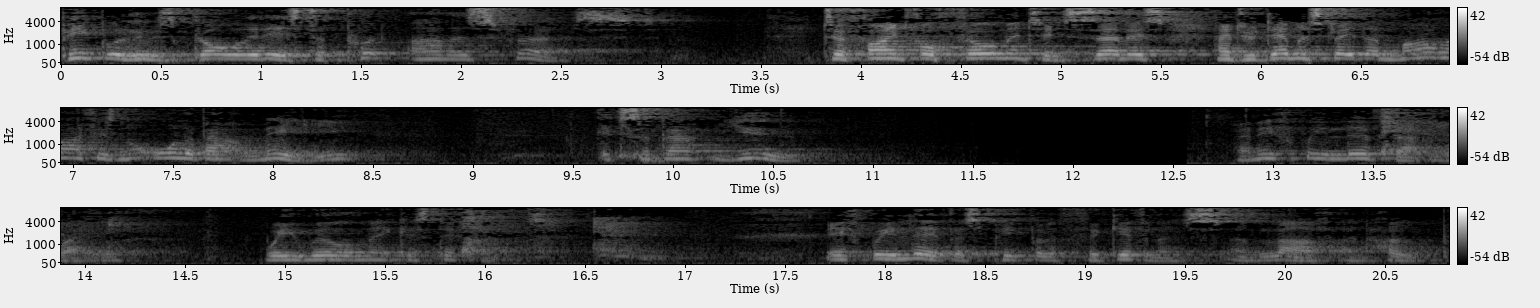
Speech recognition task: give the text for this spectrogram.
people whose goal it is to put others first, to find fulfillment in service, and to demonstrate that my life is not all about me, it's about you. And if we live that way, we will make us different. If we live as people of forgiveness and love and hope,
